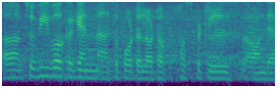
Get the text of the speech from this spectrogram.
Um, so we work again uh, support a lot of hospitals on their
